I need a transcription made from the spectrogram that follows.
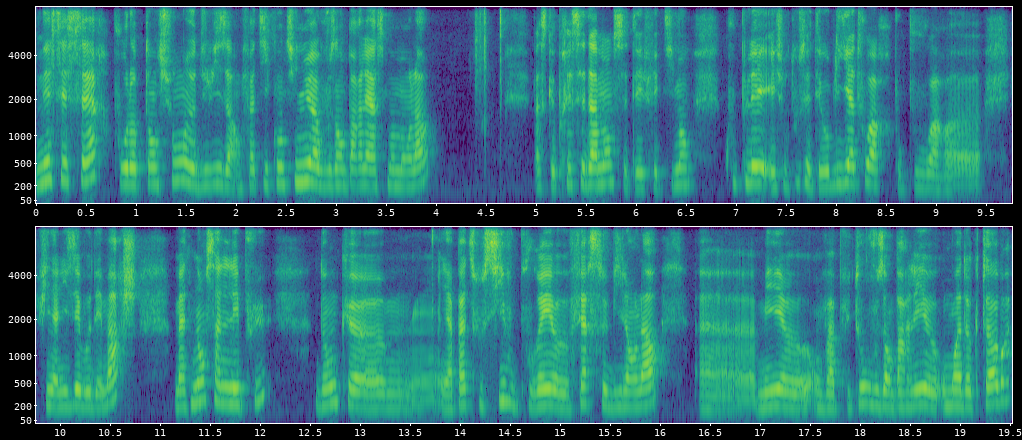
nécessaire pour l'obtention du visa. En fait, il continue à vous en parler à ce moment-là parce que précédemment, c'était effectivement couplé et surtout c'était obligatoire pour pouvoir euh, finaliser vos démarches. Maintenant, ça ne l'est plus. Donc, euh, il n'y a pas de souci, vous pourrez euh, faire ce bilan-là, mais on va plutôt vous en parler au mois d'octobre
